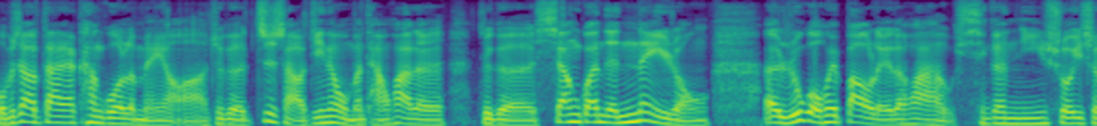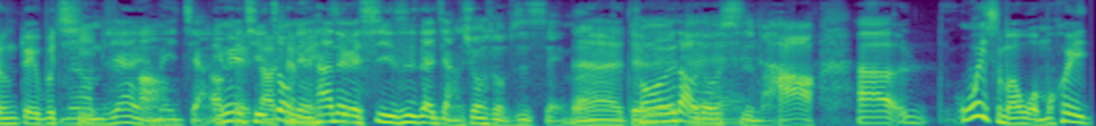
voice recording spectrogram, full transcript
我不知道大家看过了没有啊？这个至少今天我们谈话的这个相关的内容，呃，如果会爆雷的话，先跟您说一声对不起。我们现在也没讲，啊、因为其实重点他那个戏是在讲凶手是谁嘛？从头到尾都是嘛。好啊、呃，为什么我们会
